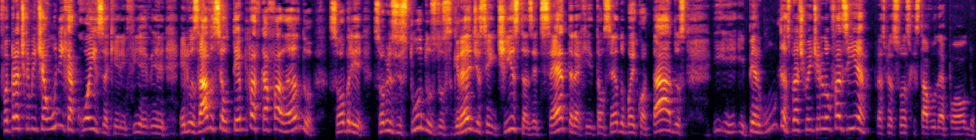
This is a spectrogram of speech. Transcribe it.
Foi praticamente a única coisa que ele fez. Ele, ele usava o seu tempo para ficar falando sobre, sobre os estudos dos grandes cientistas, etc., que estão sendo boicotados, e, e perguntas praticamente ele não fazia para as pessoas que estavam depondo.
